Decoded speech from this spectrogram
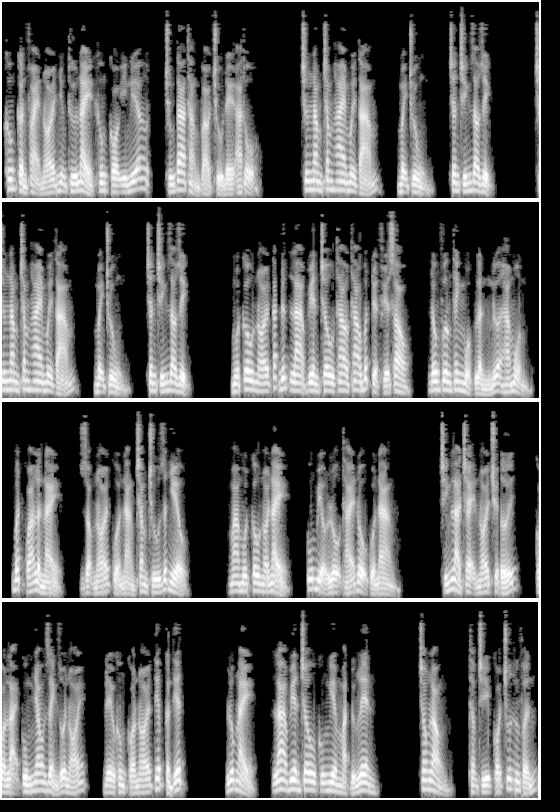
Không cần phải nói những thứ này không có ý nghĩa, chúng ta thẳng vào chủ đề á thổ. Chương năm trăm hai mươi tám, mệnh trùng, chân chính giao dịch. Chương năm trăm hai mươi tám, mệnh trùng chân chính giao dịch. Một câu nói cắt đứt la viên châu thao thao bất tuyệt phía sau, đông phương thanh một lần nữa há mồm, bất quá lần này, giọng nói của nàng chăm chú rất nhiều. Mà một câu nói này cũng biểu lộ thái độ của nàng. Chính là chạy nói chuyện tới, còn lại cùng nhau rảnh rỗi nói, đều không có nói tiếp cần thiết. Lúc này, la viên châu cũng nghiêm mặt đứng lên. Trong lòng, thậm chí có chút hưng phấn.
